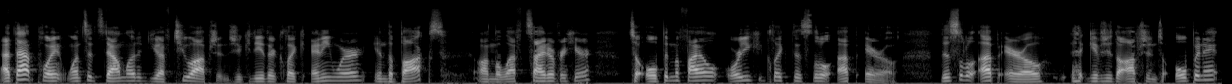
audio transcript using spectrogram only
At that point once it's downloaded you have two options. You could either click anywhere in the box on the left side over here to open the file or you could click this little up arrow. This little up arrow gives you the option to open it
